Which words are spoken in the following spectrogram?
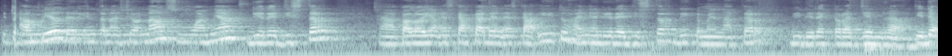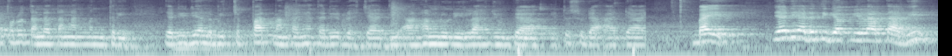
Itu ambil dari internasional semuanya diregister Nah, kalau yang SKK dan SKI itu hanya diregister di Kemenaker di Direktorat Jenderal, tidak perlu tanda tangan menteri. Jadi dia lebih cepat, makanya tadi sudah jadi. Alhamdulillah juga itu sudah ada. Baik, jadi ada tiga pilar tadi.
